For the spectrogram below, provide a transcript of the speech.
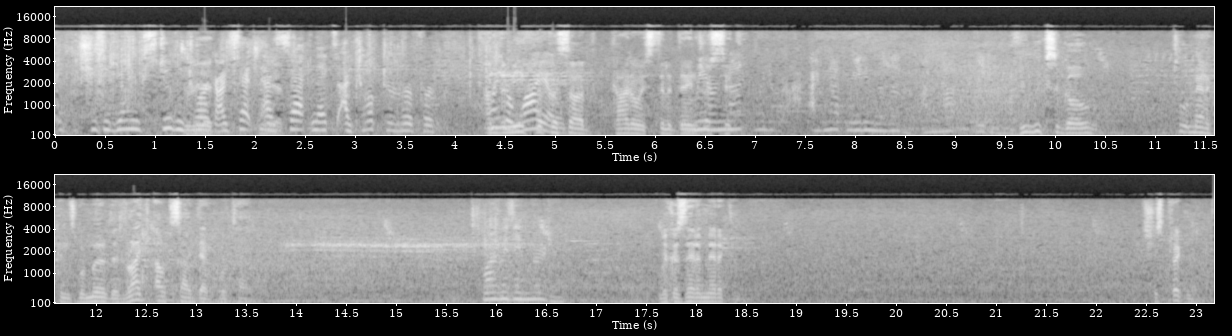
I, she's a young student, Juliet. I sat, I sat next. I talked to her for quite a Underneath while. the facade, Cairo is still a we dangerous are city. not. I'm not reading the letter. I'm not reading A few weeks ago, two Americans were murdered right outside their hotel Why were they murdered? because they're American. She's pregnant.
